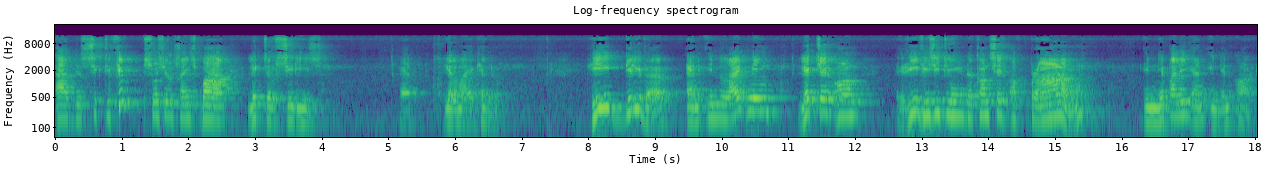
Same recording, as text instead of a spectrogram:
at the 65th Social Science Baha lecture series at Yalamaya Kendra. He delivered an enlightening lecture on revisiting the concept of prana in Nepali and Indian art.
